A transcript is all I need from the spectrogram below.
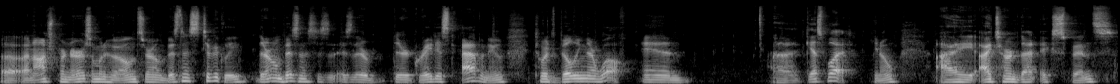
uh, an entrepreneur, someone who owns their own business. Typically, their own business is, is their their greatest avenue towards building their wealth. And uh, guess what? You know, I I turned that expense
